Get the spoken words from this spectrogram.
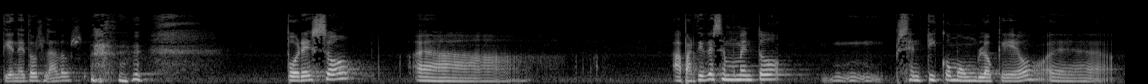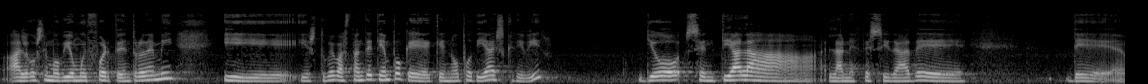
tiene dos lados. Por eso, ah, a partir de ese momento mm, sentí como un bloqueo, eh, algo se movió muy fuerte dentro de mí y, estuve bastante tiempo que, no podía escribir. Yo sentía la, necesidad de, de,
